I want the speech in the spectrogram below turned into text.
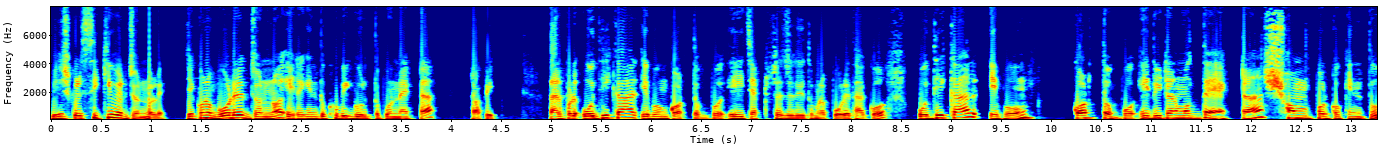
বিশেষ করে সিকিউ এর জন্য যে কোনো বোর্ডের জন্য এটা কিন্তু খুবই গুরুত্বপূর্ণ একটা টপিক তারপরে অধিকার এবং কর্তব্য, এই চ্যাপ্টারটা যদি তোমরা পড়ে থাকো, অধিকার এবং কর্তব্য, এই দুইটার মধ্যে একটা সম্পর্ক কিন্তু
